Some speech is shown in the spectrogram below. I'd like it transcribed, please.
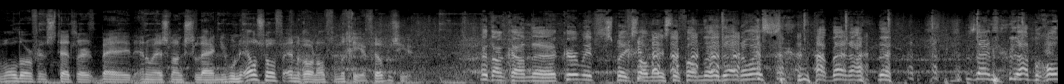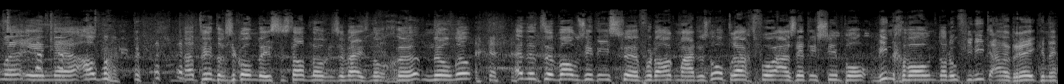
Waldorf en Stedtler bij de NOS langs de lijn. Jeroen Elshoff en Ronald van der Geer. Veel plezier. Met dank aan uh, Kermit, spreekstalmeester van uh, de NOS. bijna, uh, we zijn inderdaad begonnen in Alkmaar. Na 20 seconden is de stand logischerwijs nog 0-0. en het balbezit is voor de Alkmaar. Dus de opdracht voor AZ is simpel. Win gewoon, dan hoef je niet aan het rekenen.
